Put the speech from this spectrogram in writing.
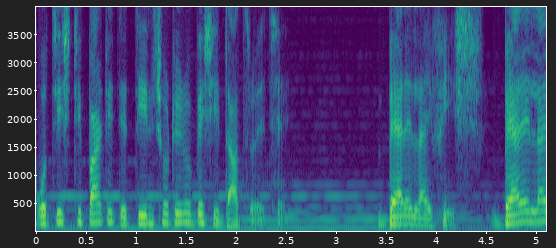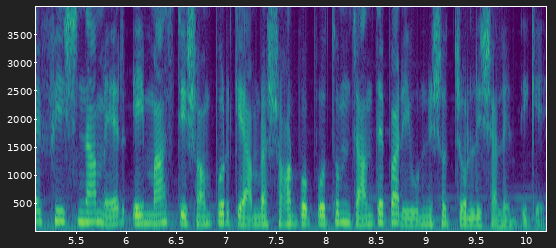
পঁচিশটি পার্টিতে তিনশোটিরও বেশি দাঁত রয়েছে। ব্যারেলাই ফিশ। ব্যারেলাই ফিশ নামের এই মাছটি সম্পর্কে আমরা সর্বপ্রথম জানতে পারি উনিশশো চল্লিশ সালের দিকে।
